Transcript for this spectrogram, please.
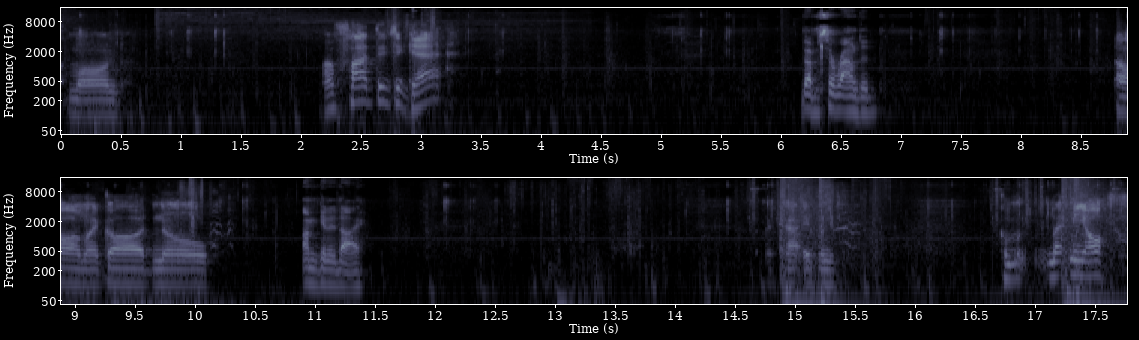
Come on. How far did you get? I'm surrounded. Oh my god, no. I'm gonna die. I can't even. Come on, let me off.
